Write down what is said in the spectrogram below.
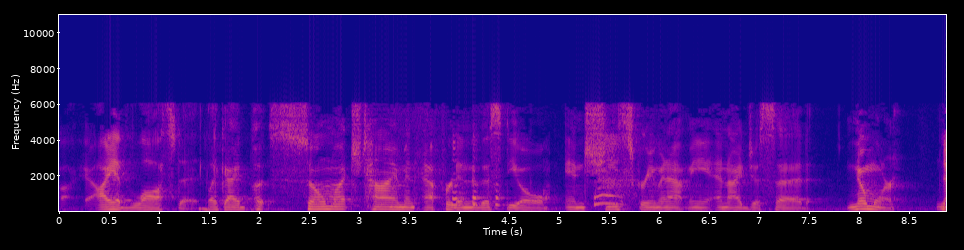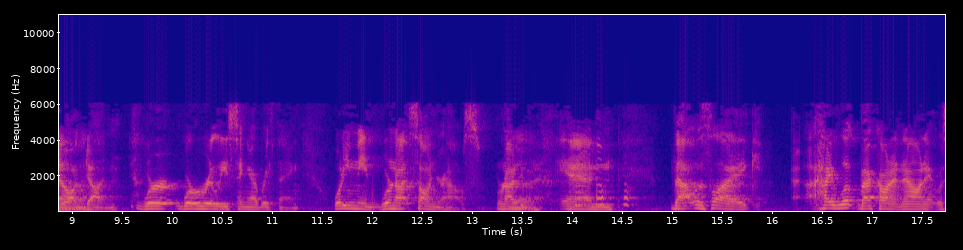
I had lost it. Like I had put so much time and effort into this deal, and she's screaming at me, and I just said, "No more. No, Yeah. I'm done. We're we're releasing everything." What do you mean? We're not selling your house. We're not Yeah. doing it. And that was like, I look back on it now, and it was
